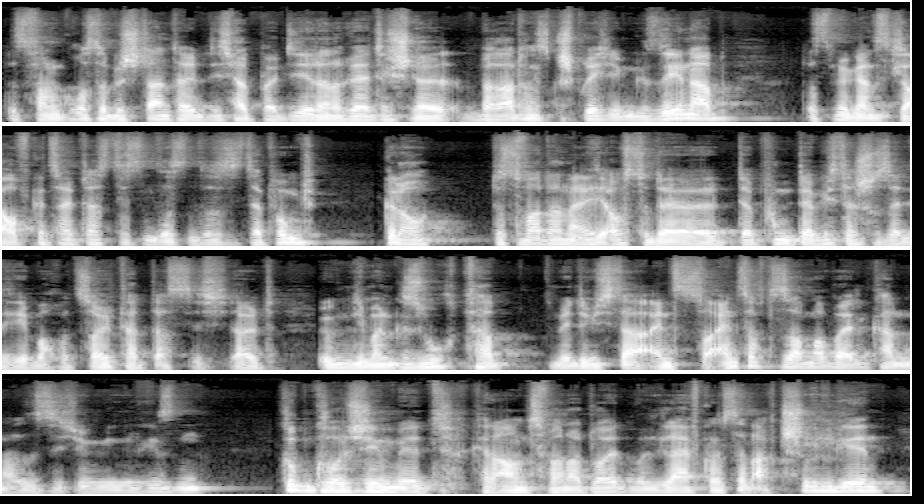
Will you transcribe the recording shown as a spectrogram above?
Das war ein großer Bestandteil, den ich halt bei dir dann relativ schnell im Beratungsgespräch eben gesehen habe, dass du mir ganz klar aufgezeigt hast, das und das und das ist der Punkt. Genau das war dann eigentlich auch so der, der Punkt, der mich da schlussendlich eben auch überzeugt hat, dass ich halt irgendjemand gesucht habe, mit dem ich da eins zu eins auch zusammenarbeiten kann. Also sich irgendwie ein riesen Gruppencoaching mit, keine Ahnung, 200 Leuten, wo die Live-Calls dann acht Stunden gehen,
